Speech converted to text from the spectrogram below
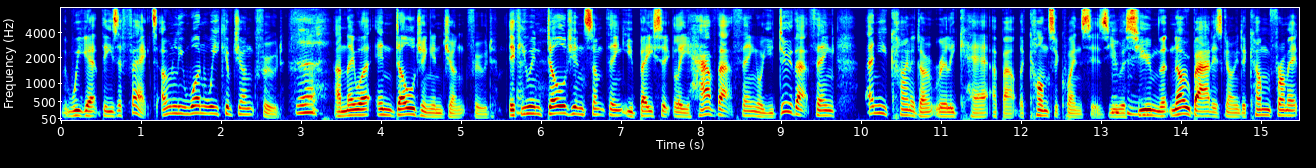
we get these effects. Only one week of junk food. Ugh. And they were indulging in junk food. If you indulge in something, you basically have that thing or you do that thing. And you kind of don't really care about the consequences. You mm-hmm. assume that no bad is going to come from it,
